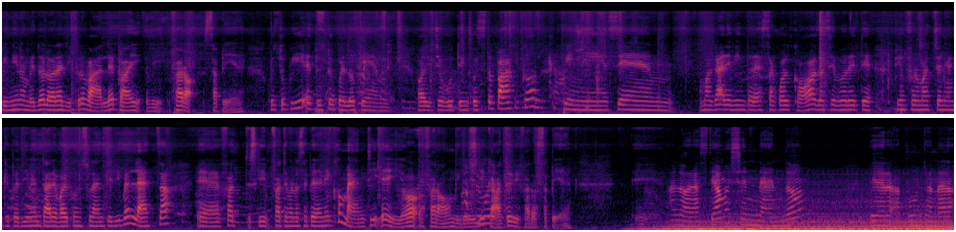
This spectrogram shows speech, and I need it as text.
quindi non vedo l'ora di provarle poi vi farò sapere. Questo qui è tutto quello che mm, ho ricevuto in questo pacco quindi se mm, magari vi interessa qualcosa se volete più informazioni anche per diventare voi consulenti di bellezza eh, fat, fatemelo sapere nei commenti e io farò un video dedicato e vi farò sapere. E allora stiamo scendendo per appunto andare a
